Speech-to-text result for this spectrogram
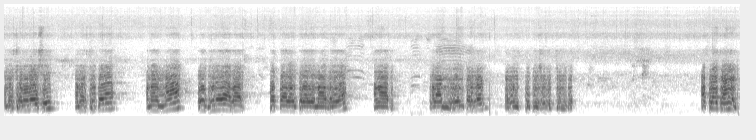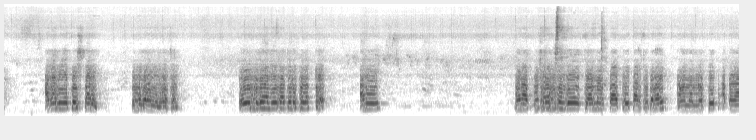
আমার সমবয়সী, আমার ছোটরা, আমার মা ও বোনেরা আবার পদ্মার অন্তরালে মা বোনেরা, আমার সালাম গ্রহণ করবেন এবং প্রীতি শুভেচ্ছা নেবেন। আপনারা জানেন, আগামী একুশ তারিখ উপজেলা নির্বাচন। এই উপজেলা নির্বাচন উপলক্ষে আমি জনাব মোশারফ হোসেন যে চেয়ারম্যান প্রার্থী, তার ছোট ভাই, আমার নাম নকিব আপনারা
